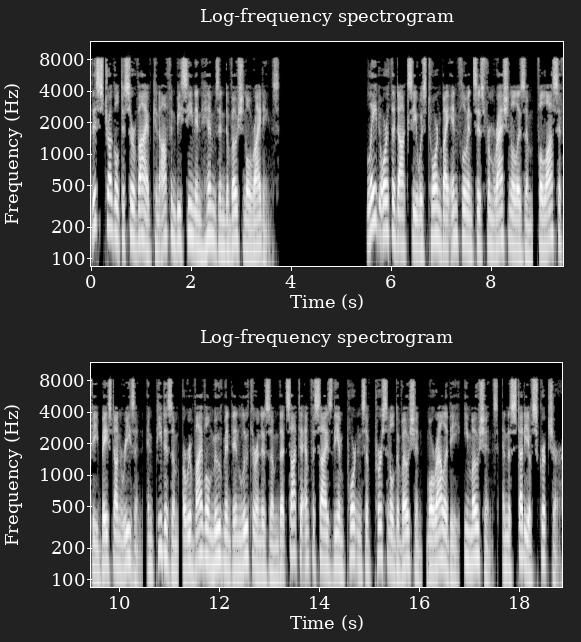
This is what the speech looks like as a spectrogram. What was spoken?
This struggle to survive can often be seen in hymns and devotional writings. Late Orthodoxy was torn by influences from rationalism, philosophy based on reason, and Pietism, a revival movement in Lutheranism that sought to emphasize the importance of personal devotion, morality, emotions, and the study of Scripture.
